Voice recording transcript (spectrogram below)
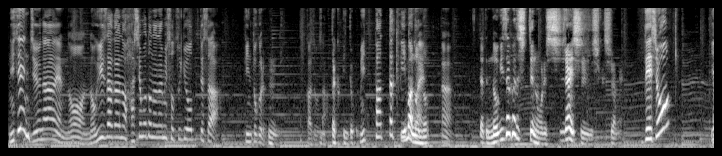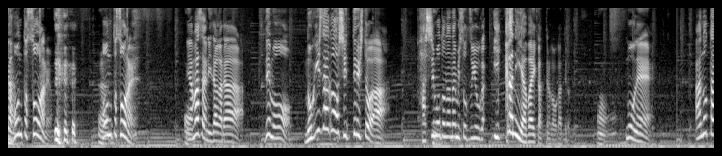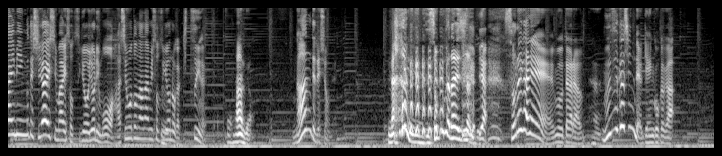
2017年の乃木坂の橋本七海卒業ってさピンとくる？うん。和夫さん。全くピンとこみ全くピンと今こない？のの、うんだって乃木坂で知ってんの俺白石しか知らない。でしょ？いや、はい。ほんとそうなのよ。う んほんとそうなのよ。はい。いや、まさにだから、でも、乃木坂を知ってる人は、橋本七海卒業がいかにやばいかってのが分かってるわけ。うん。もうね、あのタイミングで白石麻衣卒業よりも、橋本七海卒業の方がきついのよ。なんだ？よ。なんででしょうね。なんで、そこが大事なんだよ。いや、それがね、もうだから、うん難しいんだよ、言語化が。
